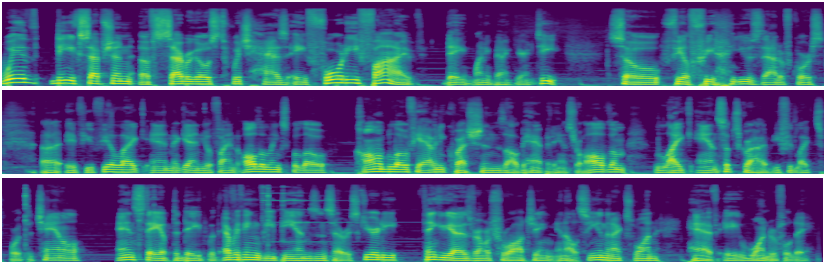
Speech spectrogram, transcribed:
with the exception of CyberGhost, which has a 45-day money-back guarantee. So feel free to use that, of course, uh, if you feel like. And again, you'll find all the links below. Comment below if you have any questions. I'll be happy to answer all of them. Like and subscribe if you'd like to support the channel and stay up to date with everything VPNs and cybersecurity. Thank you guys very much for watching, and I'll see you in the next one. Have a wonderful day.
